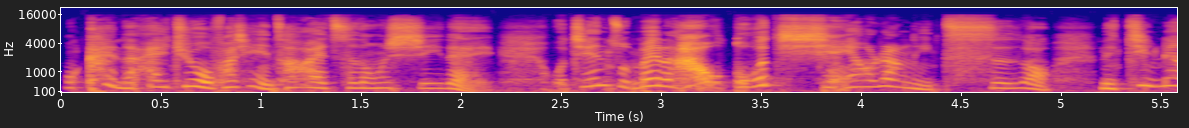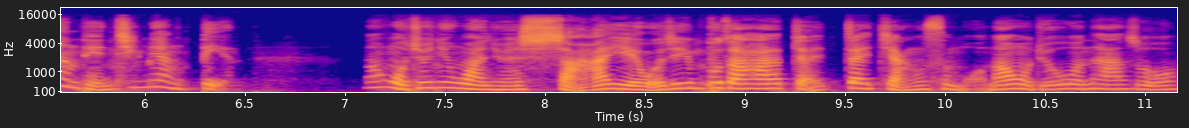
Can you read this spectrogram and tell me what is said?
我看你的 IG，我发现你超爱吃东西的，我今天准备了好多钱要让你吃哦，你尽量点，尽量点。”然后我就已经完全傻眼，我已经不知道他在在讲什么，然后我就问他说：“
